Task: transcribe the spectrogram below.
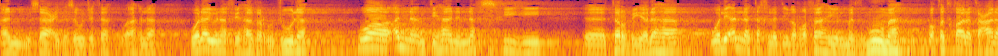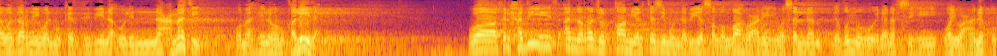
أن يساعد زوجته وأهله ولا ينافي هذا الرجولة وأن امتهان النفس فيه آه، تربية لها ولئلا تخلد إلى الرفاهية المذمومة. وقد قال تعالى وذرني والمكذبين أولي النعمة ومهلهم قليلا. وفي الحديث أن الرجل قام يلتزم النبي صلى الله عليه وسلم يضمه إلى نفسه ويعانقه.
